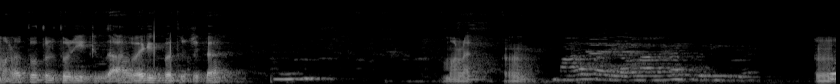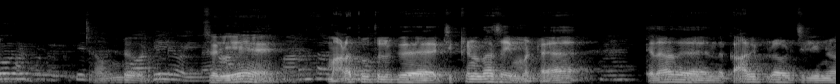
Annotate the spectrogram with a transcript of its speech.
மழை தூத்தல் தூரிக்கிட்டு இருக்குதா வேடிக்கை பார்த்துட்டு இருக்கா? மழை. ஆ. மழை ம் சவுண்டு சரி மழை தூத்தலுக்கு சிக்கன் தான் செய்ய மாட்டேன் ஏதாவது இந்த காலிஃப்ளவர் சில்லின்னா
